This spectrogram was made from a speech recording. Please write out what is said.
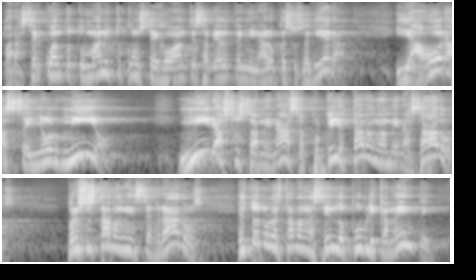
para hacer cuanto tu mano y tu consejo antes había determinado que sucediera. Y ahora, Señor mío, mira sus amenazas, porque ellos estaban amenazados por eso estaban encerrados. Esto no lo estaban haciendo públicamente.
